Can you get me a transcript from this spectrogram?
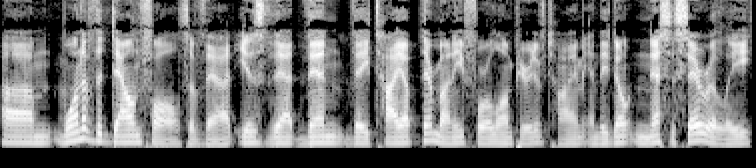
um, one of the downfalls of that is that then they tie up their money for a long period of time, and they don't necessarily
